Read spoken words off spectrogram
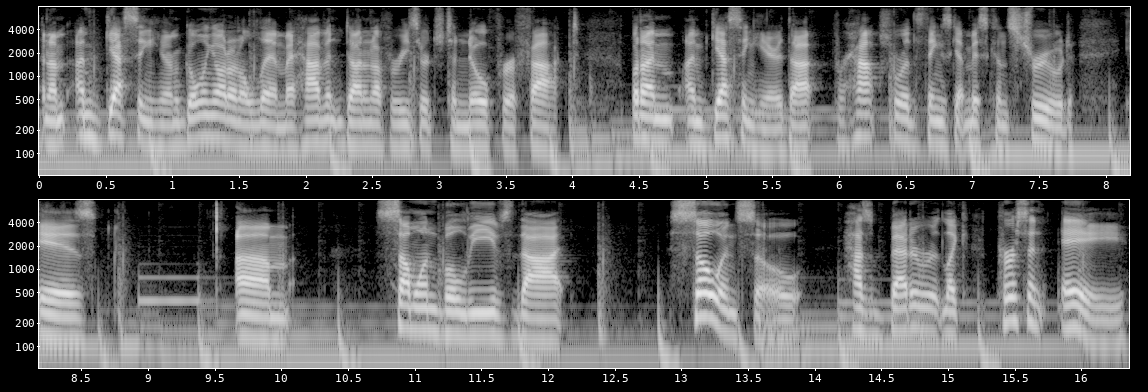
And I'm, I'm guessing here. I'm going out on a limb. I haven't done enough research to know for a fact, but I'm I'm guessing here that perhaps where the things get misconstrued is, um, someone believes that so and so has better like person A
